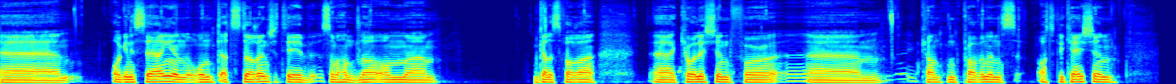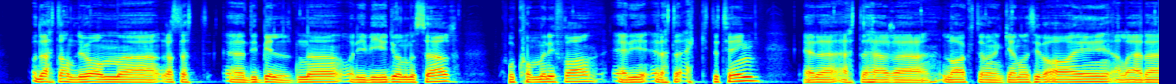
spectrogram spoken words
eh, organiseringen rundt et større initiativ som handler om eh, Som kalles for eh, Coalition for eh, Content Provenance Artification. Og dette handler jo om eh, rett og slett eh, de bildene og de videoene vi ser. Hvor kommer de fra? Er, de, er dette ekte ting? Er det dette her eh, lagd av en generativ AI, eller er det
